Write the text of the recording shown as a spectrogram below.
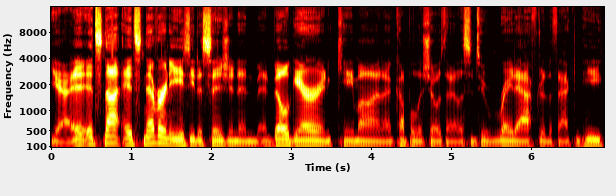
Yeah, it's not. It's never an easy decision. And, and Bill Guerin came on a couple of shows that I listened to right after the fact, and he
